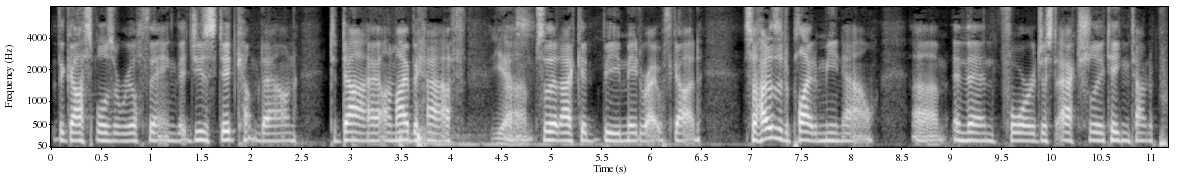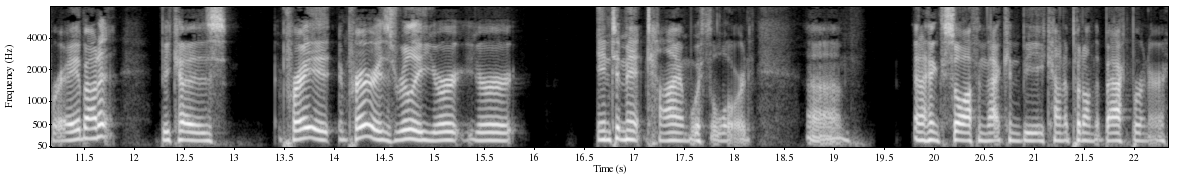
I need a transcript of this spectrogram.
the gospel is a real thing, that Jesus did come down to die on my behalf, Yes. um, so that I could be made right with God. So how does it apply to me now? Um, and then for just actually taking time to pray about it, because pray prayer is really your your intimate time with the Lord. Um, and I think so often that can be kind of put on the back burner,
